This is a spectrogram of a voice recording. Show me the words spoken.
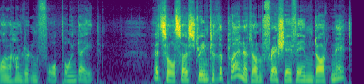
on 104.8. It's also streamed to the planet on freshfm.net,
